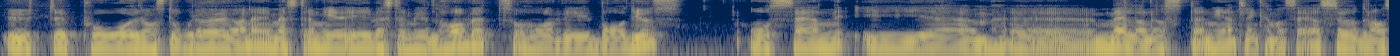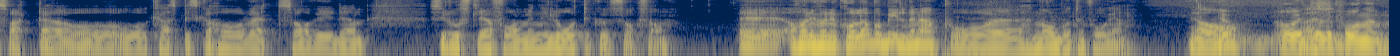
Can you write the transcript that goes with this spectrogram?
Ute på de stora öarna i, västra, i västra Medelhavet så har vi Badius. Och sen i eh, eh, Mellanöstern egentligen kan man säga, söder om Svarta och, och Kaspiska havet så har vi den sydostliga formen Niloticus också. Eh, har ni hunnit kolla på bilderna på eh, Norrbottenfågeln? Ja, Ja, ja i telefonen.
